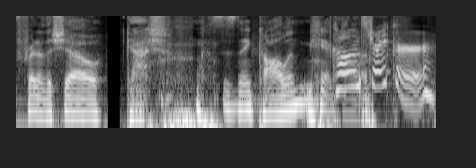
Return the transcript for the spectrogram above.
a friend of the show. Gosh, what's his name? Colin. Yeah, Colin Striker.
